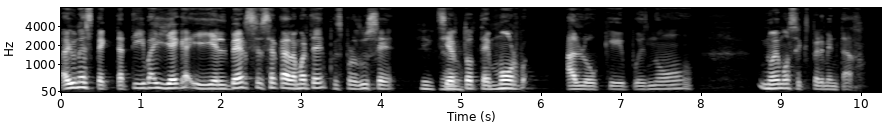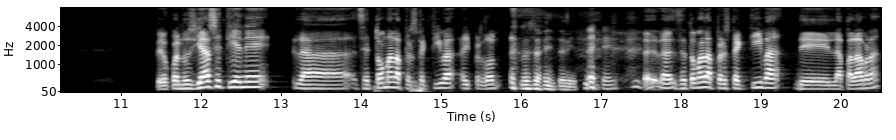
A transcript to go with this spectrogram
hay una expectativa y llega, y el verse cerca de la muerte, pues produce cierto temor a lo que pues no, no hemos experimentado. Pero cuando ya se tiene la, se toma la perspectiva, ay, perdón. No, está bien, está bien. Eh, se toma la perspectiva de la palabra,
